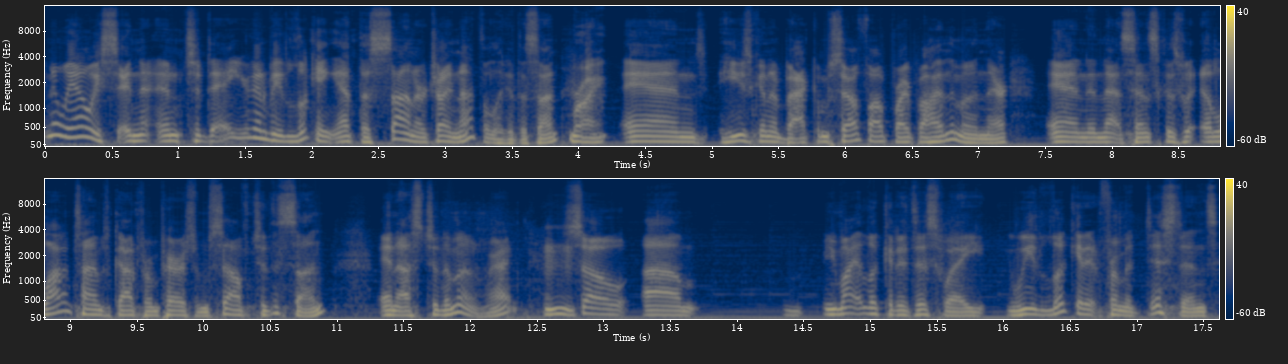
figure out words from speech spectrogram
you know we always and, and today you're going to be looking at the sun or trying not to look at the sun, Right. And he's going to back himself up right behind the moon there, and in that sense, because a lot of times God compares Himself to the sun and us to the moon, right? So um, you might look at it this way: we look at it from a distance,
